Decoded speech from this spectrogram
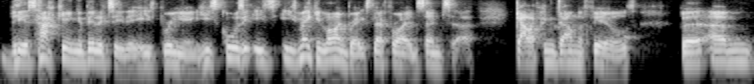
the attacking ability that he's bringing, he's causing he's he's making line breaks left, right, and centre, galloping down the field. But um,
